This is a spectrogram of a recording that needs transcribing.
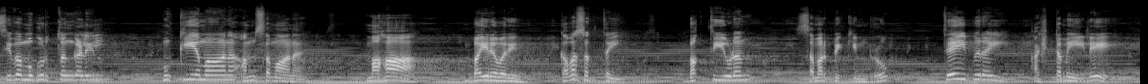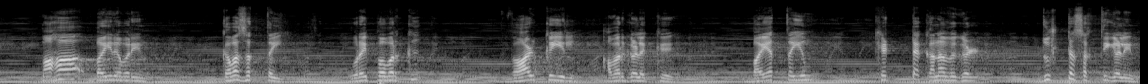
சிவமுகூர்த்தங்களில் முக்கியமான அம்சமான மகா பைரவரின் கவசத்தை பக்தியுடன் சமர்ப்பிக்கின்றோம். தேய்பிறை அஷ்டமியிலே மகா பைரவரின் கவசத்தை உரைப்பவர்க்கு வாழ்க்கையில் அவர்களுக்கு பயத்தையும் கெட்ட கனவுகள் துஷ்ட சக்திகளின்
